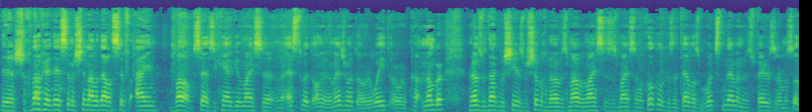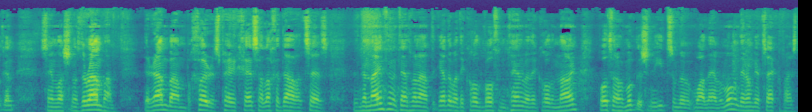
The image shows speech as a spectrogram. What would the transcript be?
The Shechnach Yadei Sim Shin Lamadal Sif Ayin Vav says you can't give Meiser an estimate, only with a measurement, or a weight, or a number. Whoever's Bedaktik B'Shir is Meshuvach, and whoever's Marva Meiser is Meiser Mekukul, because the Tevel is mixing them, and the Peris are Mesukan. Same Lashon as the Rambam. The Rambam, Bechoris, Perik Ches, Halacha Dal, it says, the ninth and the tenth went out together, where they called both in ten, where they called in nine. Both have a mukdash and eat some while they have a moment, they don't get sacrificed.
